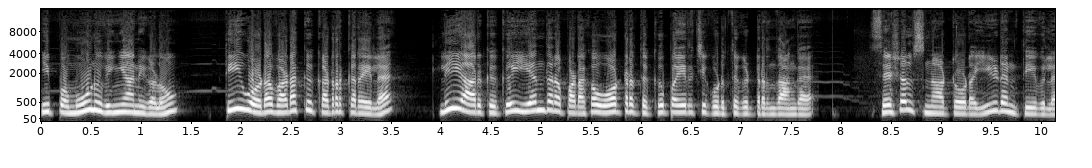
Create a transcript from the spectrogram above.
இப்போ மூணு விஞ்ஞானிகளும் தீவோட வடக்கு கடற்கரையில லீ ஆர்க்குக்கு இயந்திர படக ஓட்டுறதுக்கு பயிற்சி கொடுத்துக்கிட்டு இருந்தாங்க. செஷல்ஸ் நாட்டோட ஈடன் தீவுல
